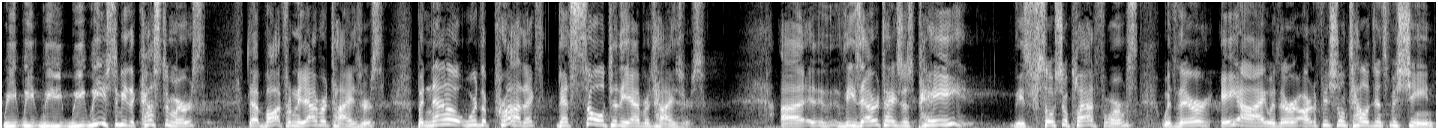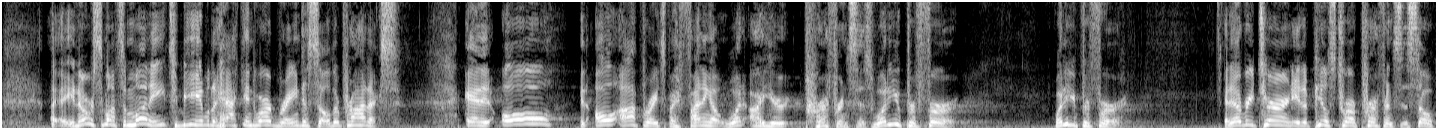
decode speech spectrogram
we, we, we, we used to be the customers that bought from the advertisers, but now we're the product that's sold to the advertisers. Uh, these advertisers pay these social platforms with their AI, with their artificial intelligence machine, enormous amounts of money to be able to hack into our brain to sell their products. And it all, it all operates by finding out what are your preferences. What do you prefer? What do you prefer? At every turn, it appeals to our preferences. So,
